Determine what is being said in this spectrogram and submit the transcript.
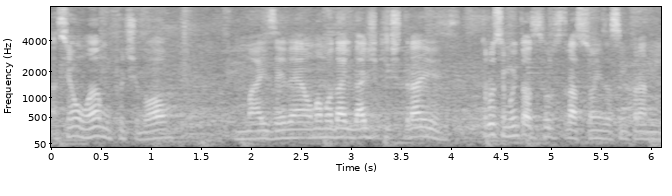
assim, eu amo futebol, mas ele é uma modalidade que te traz trouxe muitas frustrações assim para mim.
